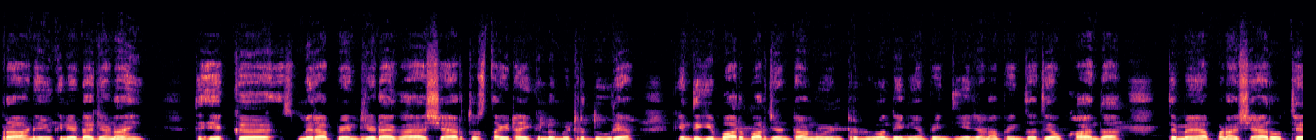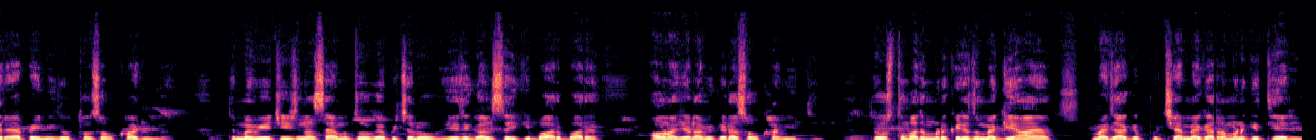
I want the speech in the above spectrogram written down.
ਭਰਾ ਨੇ ਵੀ ਕੈਨੇਡਾ ਜਾਣਾ ਸੀ ਤੇ ਇੱਕ ਮੇਰਾ ਪਿੰਡ ਜਿਹੜਾ ਹੈਗਾ ਸ਼ਹਿਰ ਤੋਂ 27-28 ਕਿਲੋਮੀਟਰ ਦੂਰ ਆ। ਕਹਿੰਦੇ ਕਿ ਬਾਰ-ਬਾਰ ਏਜੰਟਾਂ ਨੂੰ ਇੰਟਰਵਿਊਆਂ ਦੇਣੀਆਂ ਪੈਂਦੀਆਂ, ਜਾਣਾ ਪੈਂਦਾ ਤੇ ਔਖਾ ਹੁੰਦਾ ਤੇ ਮੈਂ ਆਪਣਾ ਸ਼ਹਿਰ ਉੱਥੇ ਰਹਿ ਪੈਣੀ ਤੇ ਉੱਥੋਂ ਸੌਖਾ ਜੂਗਾ ਜਾਊਗਾ। ਤੇ ਮੈਂ ਵੀ ਇਹ ਚੀਜ਼ ਨਾਲ ਸਹਿਮਤ ਹੋ ਗਿਆ ਵੀ ਚਲੋ ਇਹ ਤੇ ਗੱਲ ਸਹੀ ਕਿ ਬਾਰ-ਬਾਰ ਆਉਣਾ ਜਾਣਾ ਵੀ ਕਿਹੜਾ ਸੌਖਾ ਵੀਰ ਜੀ। ਤੇ ਉਸ ਤੋਂ ਬਾਅਦ ਮੁੜ ਕੇ ਜਦੋਂ ਮੈਂ ਗਿਆ ਆ, ਮੈਂ ਜਾ ਕੇ ਪੁੱਛਿਆ, ਮੈਂ ਕਿਹਾ ਰਮਨ ਕਿੱਥੇ ਹੈ ਜੀ?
